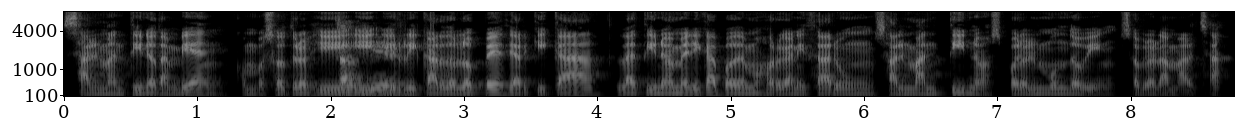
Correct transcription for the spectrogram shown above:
Salmantino también. Con vosotros y, Ricardo López de Arquicad Latinoamérica podemos organizar un Salmantinos por el mundo BIM sobre la marcha.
